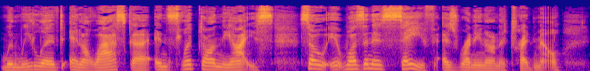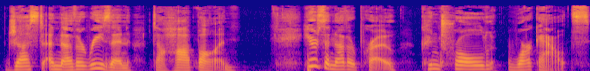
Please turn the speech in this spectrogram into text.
when we lived in Alaska and slipped on the ice. So it wasn't as safe as running on a treadmill. Just another reason to hop on. Here's another pro controlled workouts.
